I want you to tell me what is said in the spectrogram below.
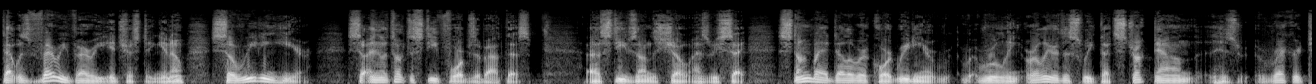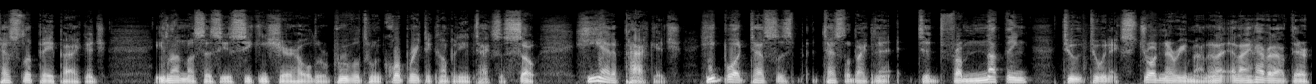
that was very, very interesting. You know, so reading here. So, and I'll talk to Steve Forbes about this. Uh, Steve's on the show, as we say. Stung by a Delaware court reading a r- ruling earlier this week that struck down his record Tesla pay package, Elon Musk says he is seeking shareholder approval to incorporate the company in Texas. So he had a package. He bought Tesla's Tesla back to, to from nothing to to an extraordinary amount, and I, and I have it out there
